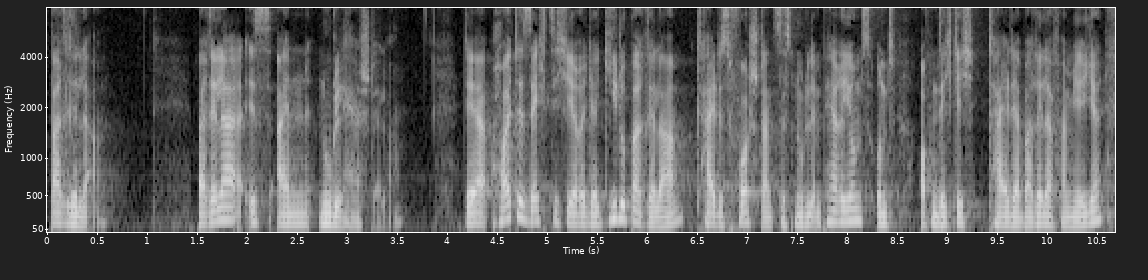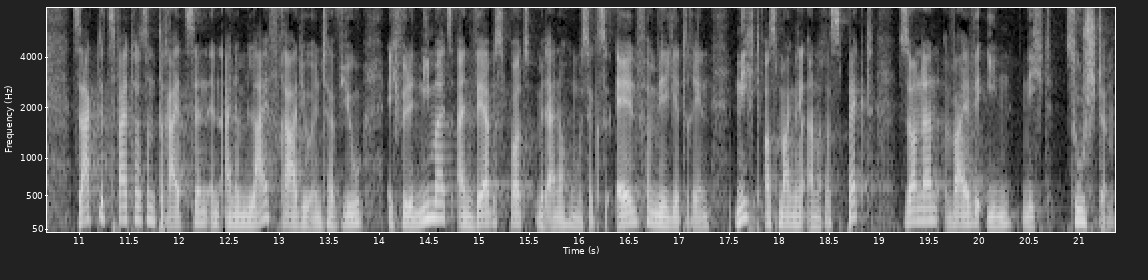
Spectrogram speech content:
Barilla. Barilla ist ein Nudelhersteller. Der heute 60-jährige Guido Barilla, Teil des Vorstands des Nudelimperiums und offensichtlich Teil der Barilla-Familie, sagte 2013 in einem Live-Radio-Interview, ich würde niemals einen Werbespot mit einer homosexuellen Familie drehen. Nicht aus Mangel an Respekt, sondern weil wir ihnen nicht zustimmen.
